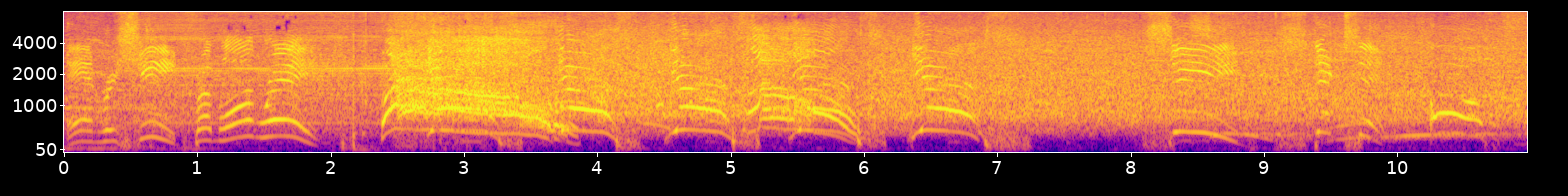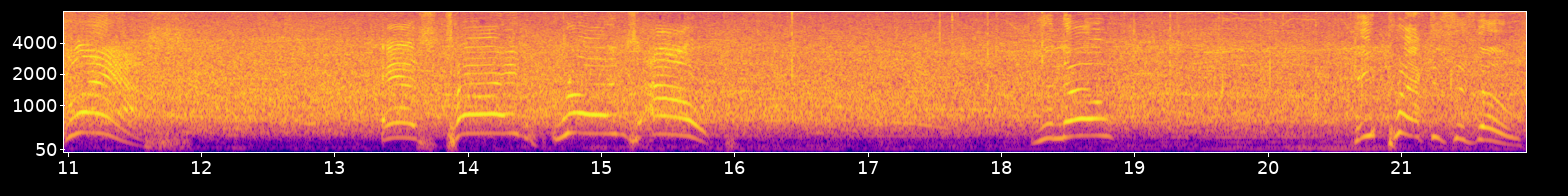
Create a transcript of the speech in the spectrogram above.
And Rasheed from long range. Oh! Yes! Yes! Oh! Yes! Yes! Sheed sticks it off glass as time runs out. You know, he practices those.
